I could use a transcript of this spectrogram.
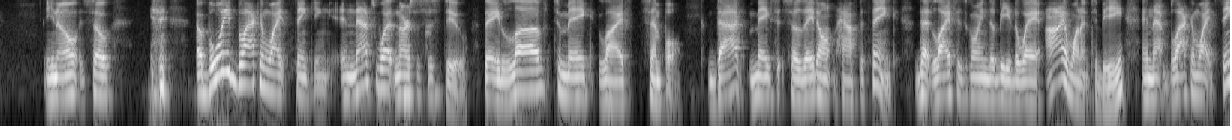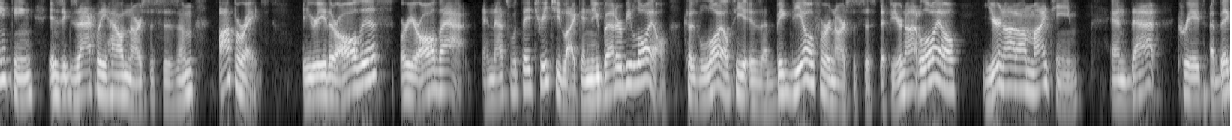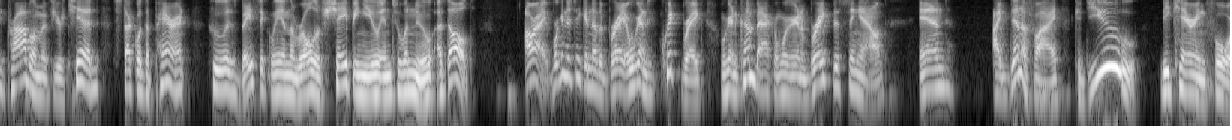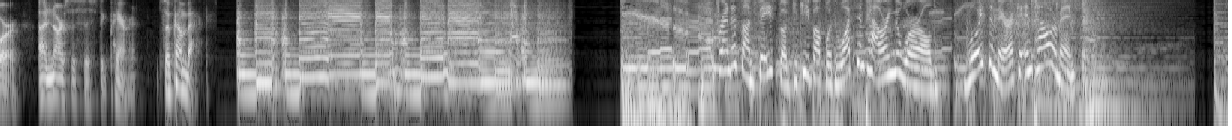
You know, so avoid black and white thinking, and that's what narcissists do. They love to make life simple. That makes it so they don't have to think that life is going to be the way I want it to be, and that black and white thinking is exactly how narcissism operates. You're either all this or you're all that and that's what they treat you like and you better be loyal because loyalty is a big deal for a narcissist if you're not loyal you're not on my team and that creates a big problem if your kid stuck with a parent who is basically in the role of shaping you into a new adult all right we're going to take another break we're going to take a quick break we're going to come back and we're going to break this thing out and identify could you be caring for a narcissistic parent so come back Friend us on Facebook to keep up with what's empowering the world. Voice America Empowerment.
